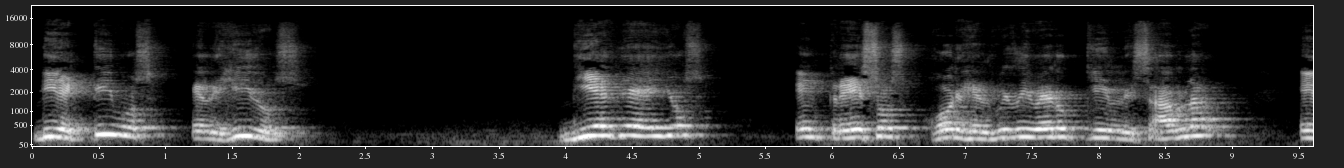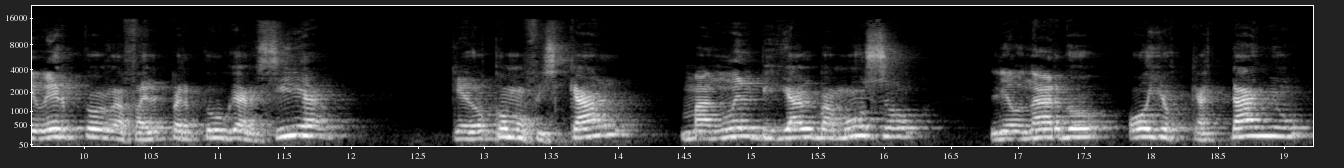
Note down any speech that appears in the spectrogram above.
directivos elegidos, 10 de ellos, entre esos Jorge Luis Rivero, quien les habla, Eberto Rafael Pertú García, quedó como fiscal, Manuel Villalba Mozo, Leonardo Hoyos Castaño,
